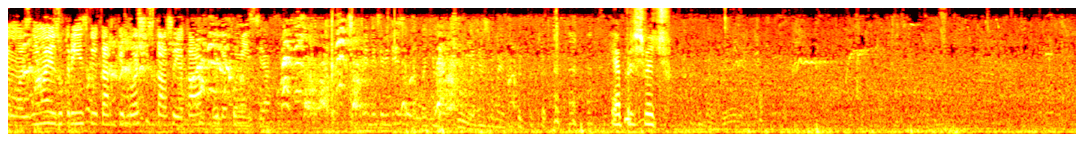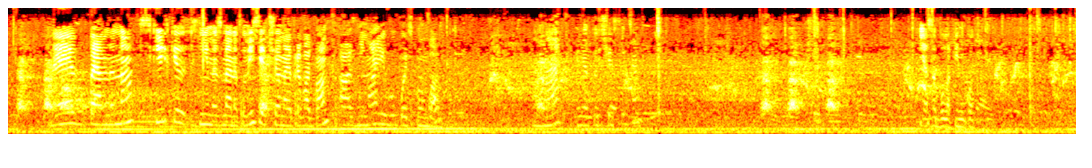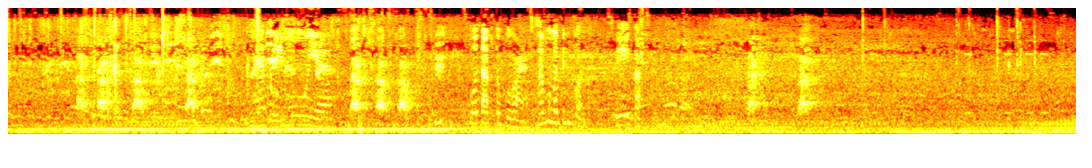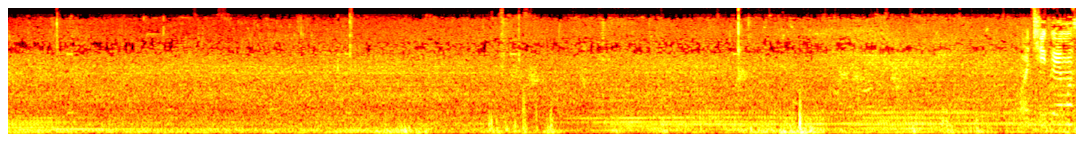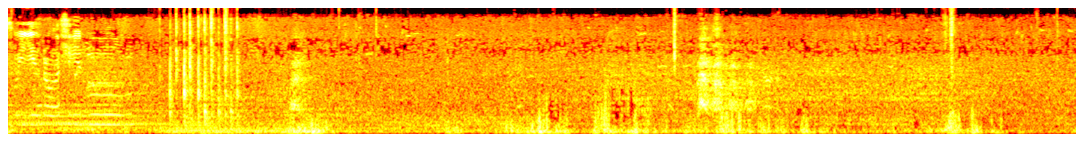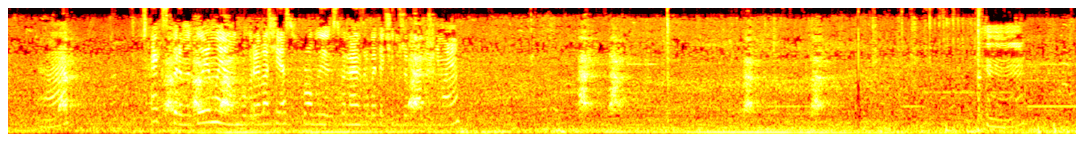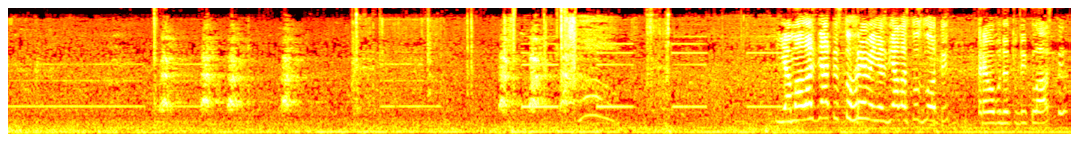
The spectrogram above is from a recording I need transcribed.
експериментуємо. Знімаю з української картки гроші, скажу, яка буде комісія. Прийдеться відрізати, потім, потім зробити. Я пришвидшу. Не впевнена, скільки зніме з мене комісія, якщо я маю Приватбанк, а знімаю його в польському банку. Ага, як тут чиститься? Я забула пін-код. Не приймує. М, Отак то буває. Забула пін-код своєї карти. Очікуємо свої гроші. Експериментуємо. Я вам говорила, що я спробую експеримент зробити, чи дуже багато знімаю. Я мала зняти 100 гривень, я зняла 100 злотих. Треба буде туди класти.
